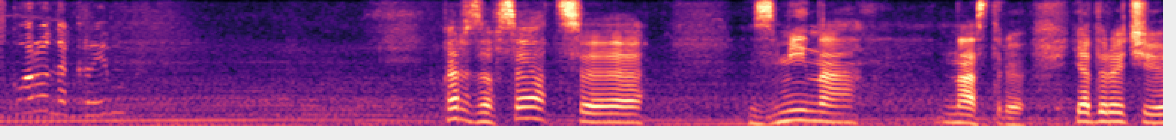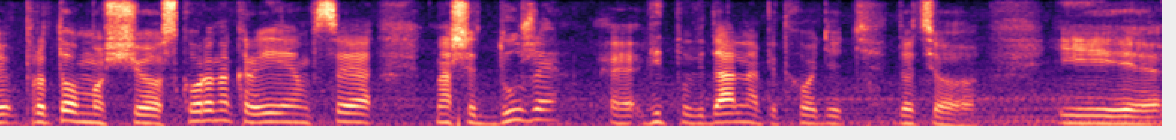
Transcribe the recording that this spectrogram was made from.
Скоро на Крим. Перш за все, це зміна настрою. Я, до речі, про тому, що скоро накриємо все наші дуже відповідально підходять до цього. І е,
